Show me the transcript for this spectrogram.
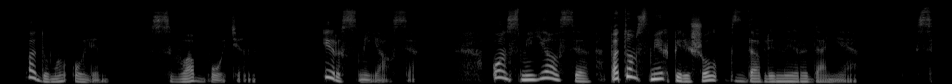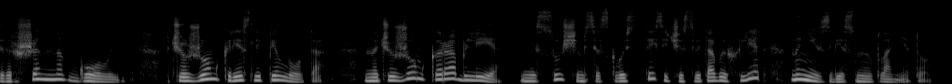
— подумал Олин, — «свободен». И рассмеялся. Он смеялся, потом смех перешел в сдавленные рыдания совершенно голый, в чужом кресле пилота, на чужом корабле, несущемся сквозь тысячи световых лет на неизвестную планету.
